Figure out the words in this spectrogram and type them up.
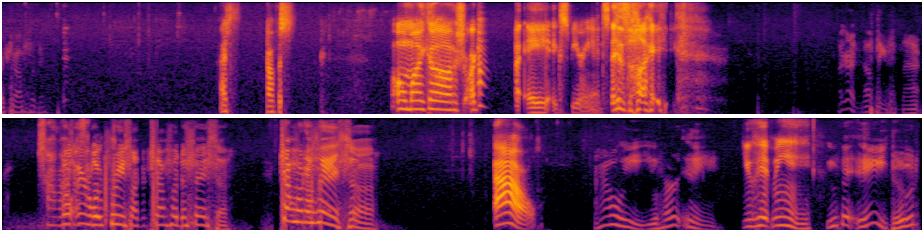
I chop for the Drop it. Oh my gosh, I a experience. It's like I got nothing from that. No arrow crease, I can chop for the face, uh. Chop for the face, uh. Ow! Owie, you hurt me. You hit me. You hit me, dude.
